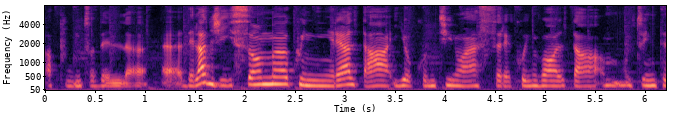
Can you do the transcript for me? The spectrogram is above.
appunto del, eh, della GSOM, quindi in realtà io continuo a essere coinvolta molto intensamente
